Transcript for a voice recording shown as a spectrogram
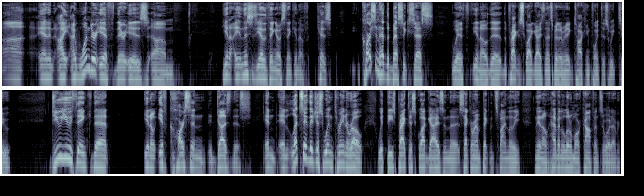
Uh, and I, I wonder if there is, um, you know, and this is the other thing I was thinking of because Carson had the best success with you know the the practice squad guys, and that's been a big talking point this week too. Do you think that you know if Carson does this, and and let's say they just win three in a row with these practice squad guys and the second round pick that's finally you know having a little more confidence or whatever,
